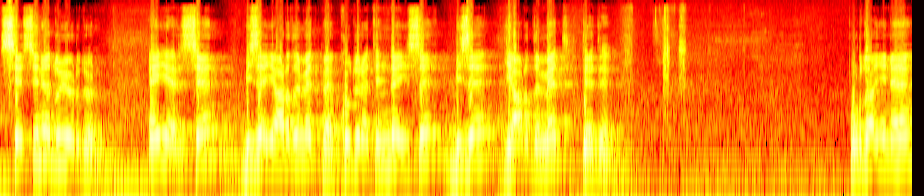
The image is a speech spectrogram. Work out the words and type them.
sesini duyurdun. Eğer sen bize yardım etme kudretindeysen bize yardım et dedi. Burada yine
